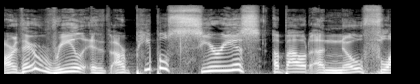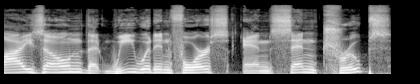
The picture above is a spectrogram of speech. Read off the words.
are there real? Are people serious about a no-fly zone that we would enforce and send troops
